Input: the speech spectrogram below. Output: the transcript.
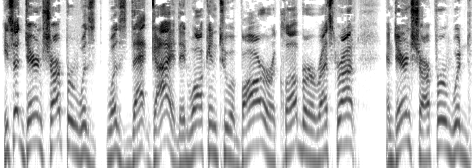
he said Darren Sharper was was that guy. They'd walk into a bar or a club or a restaurant and Darren Sharper would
